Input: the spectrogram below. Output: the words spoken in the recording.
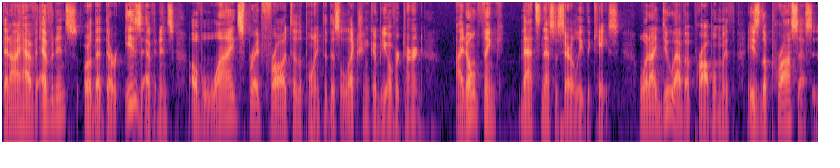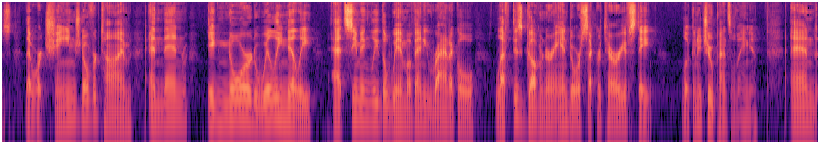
that I have evidence or that there is evidence of widespread fraud to the point that this election can be overturned, I don't think that's necessarily the case. What I do have a problem with is the processes that were changed over time and then ignored willy-nilly at seemingly the whim of any radical leftist governor and or secretary of state. Looking at you Pennsylvania and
